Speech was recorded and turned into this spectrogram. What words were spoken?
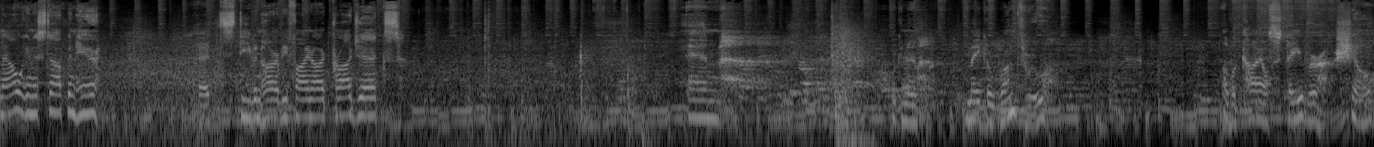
Now we're gonna stop in here at Steven Harvey Fine Art Projects. And we're gonna make a run through of a Kyle Staver show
